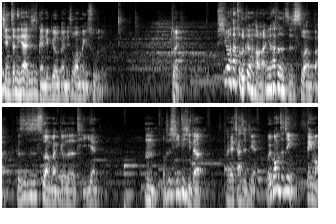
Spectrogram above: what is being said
目前整体下来就是感觉给我感觉是玩美术的，对。希望他做的更好啦，因为他真的只是试玩版，可是这是试玩版给我的体验。嗯，我是西地喜的，大家下次见，微光之境 demo。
